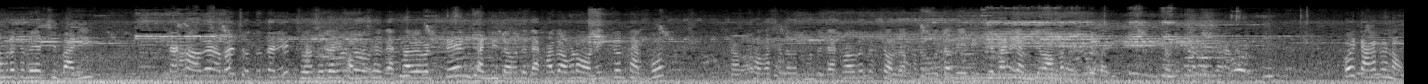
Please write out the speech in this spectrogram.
আমরা চলে যাচ্ছি বাড়ি। দেখা হবে আবার চোদ্দ তারিখ। চোদ্দ তারিখ আমাদের সাথে দেখা হবে এবার ট্রেন জার্নিতে আমাদের দেখা হবে আমরা অনেকজন থাকব। সব সবার সাথে দেখা হবে, তো চলো, এখন ও পারি, আমি আমার যাও। ওই টাকাটা নাও।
